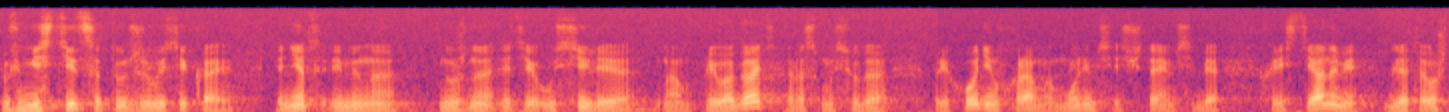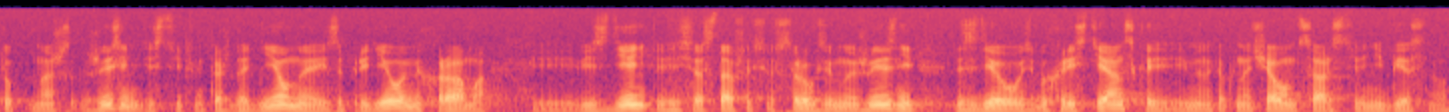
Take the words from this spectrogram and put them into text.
вместиться, тут же вытекает. Нет, именно нужно эти усилия нам прилагать, раз мы сюда приходим в храм и молимся, считаем себя христианами, для того, чтобы наша жизнь действительно каждодневная и за пределами храма – и весь день, весь оставшийся срок земной жизни сделалось бы христианской, именно как началом Царствия Небесного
